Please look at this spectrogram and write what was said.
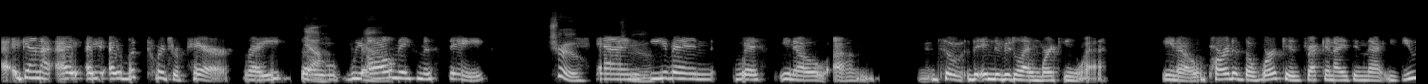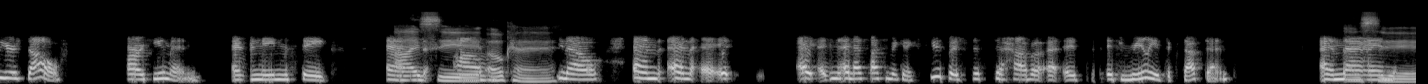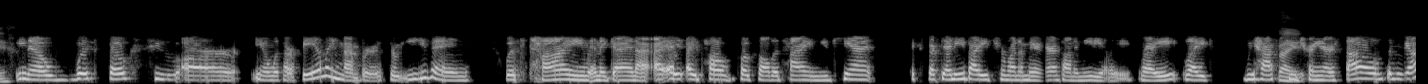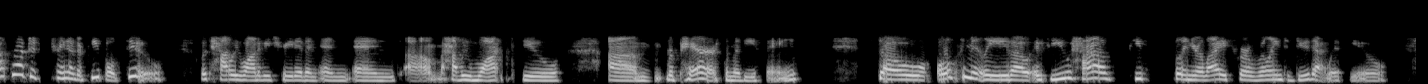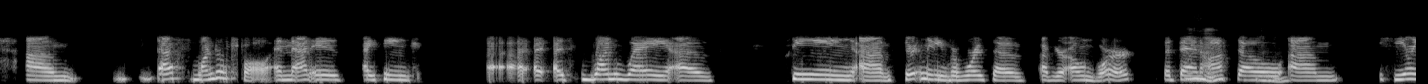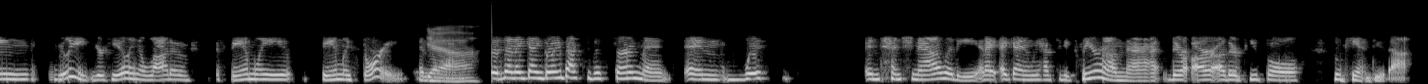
again, I, I, I look towards repair, right? So yeah. we yeah. all make mistakes. True. And True. even with, you know, um, so the individual I'm working with, you know, part of the work is recognizing that you yourself are human and made mistakes. And, I see. Um, okay. You know, and and it, I, and, and that's not to make an excuse, but it's just to have a, a it's it's really it's acceptance. And then you know, with folks who are you know with our family members or even with time. And again, I, I, I tell folks all the time, you can't expect anybody to run a marathon immediately, right? Like we have right. to train ourselves and we also have to train other people too with how we want to be treated and and, and um, how we want to um, repair some of these things. So ultimately, though, if you have people in your life who are willing to do that with you, um, that's wonderful. And that is, I think, a, one way of seeing um, certainly rewards of of your own work, but then mm-hmm. also mm-hmm. Um, healing. Really, you're healing a lot of family family story. yeah. That. But then again, going back to discernment and with intentionality, and I, again, we have to be clear on that. There are other people who can't do that.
